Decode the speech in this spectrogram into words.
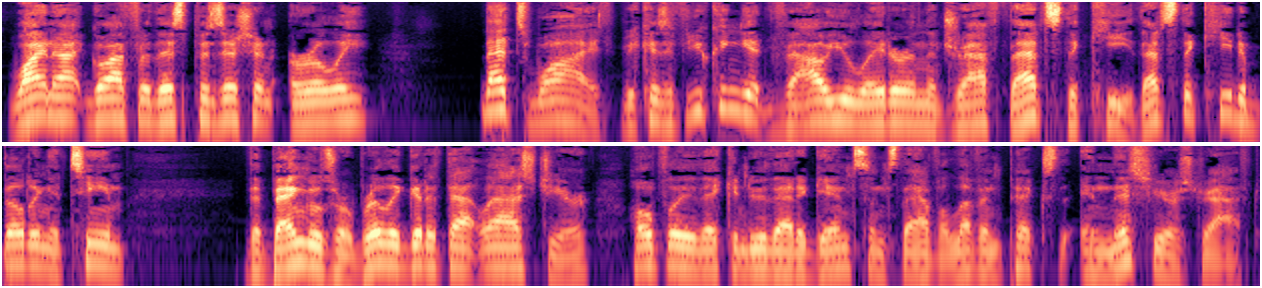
why not go after this position early? That's wise because if you can get value later in the draft, that's the key. That's the key to building a team. The Bengals were really good at that last year. Hopefully, they can do that again since they have 11 picks in this year's draft.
